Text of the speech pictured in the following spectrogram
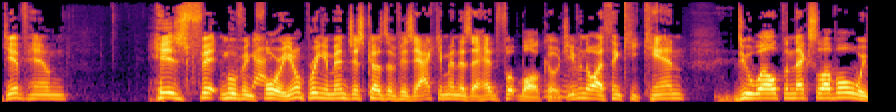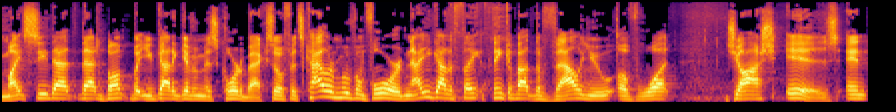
give him his fit moving Got forward. You don't bring him in just because of his acumen as a head football coach. Mm-hmm. Even though I think he can do well at the next level, we might see that that bump, but you got to give him his quarterback. So if it's Kyler moving forward, now you got to think think about the value of what Josh is. And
